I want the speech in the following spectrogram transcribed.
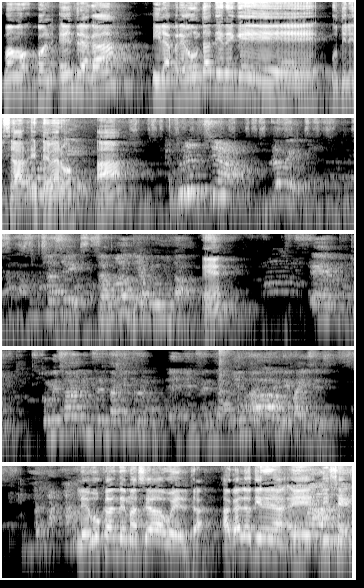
Vamos con entre acá y la pregunta tiene que utilizar este verbo. ¿Ah? ¡Prusia! Profe, ya sé, la última pregunta. ¿Eh? Eh, comenzaban enfrentamientos eh, enfrentamientos entre qué países? Le buscan demasiada vuelta. Acá lo tienen, eh, dice,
